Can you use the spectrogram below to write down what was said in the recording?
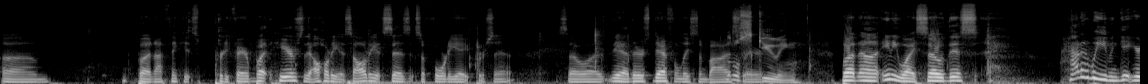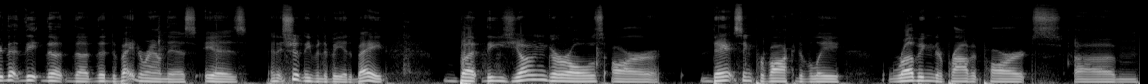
Um, but I think it's pretty fair. But here's the audience. Audience says it's a forty eight percent. So uh, yeah, there's definitely some A bias little there. skewing. But uh, anyway, so this, how did we even get here? The, the the the the debate around this is, and it shouldn't even be a debate, but these young girls are dancing provocatively, rubbing their private parts. Um,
